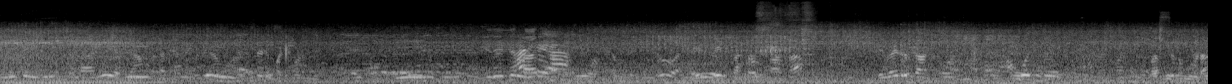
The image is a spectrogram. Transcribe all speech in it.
ఏదైతే ఎదురించిన లారీ గ్రామ కట్టానికి లెఫ్ట్ సైడ్ పట్టుకోవడం జరిగింది. ఏదైతే లారీ జరిగిందో అది కంట్రోల్ కాక డివైడర్ దాటుకోవడం ఆపోజిట్ బస్సును కూడా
